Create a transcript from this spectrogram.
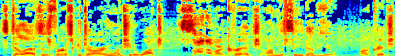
Still has his first guitar and wants you to watch Son of a Critch on the CW. Mark Critch,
